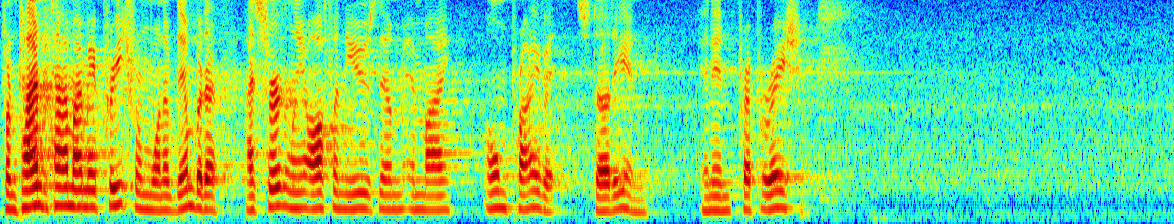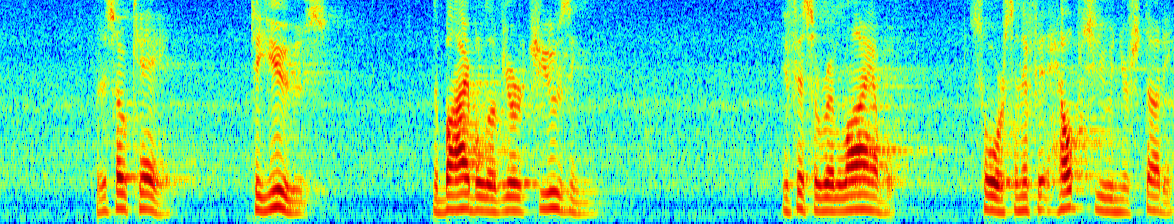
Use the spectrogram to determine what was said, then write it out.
From time to time, I may preach from one of them, but I, I certainly often use them in my own private study and, and in preparation. But it's okay to use the Bible of your choosing if it's a reliable source and if it helps you in your study.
